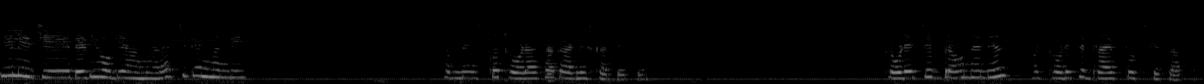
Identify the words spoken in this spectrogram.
ये लीजिए रेडी हो गया हमारा चिकन मंडी। अब मैं इसको थोड़ा सा गार्निश कर देती हूँ। थोड़े से ब्राउन अनियंस और थोड़े से ड्राई फ्रूट्स के साथ।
